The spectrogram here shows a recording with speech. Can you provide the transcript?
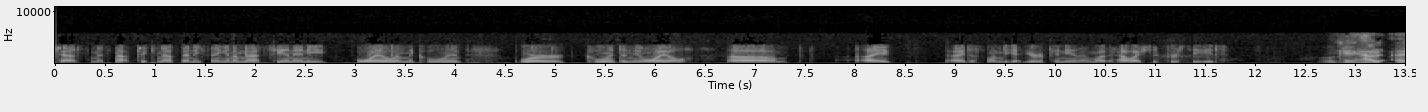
test, and it's not picking up anything, and I'm not seeing any oil in the coolant or coolant in the oil. Um, I I just wanted to get your opinion on what how I should proceed. Okay. How? Uh,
